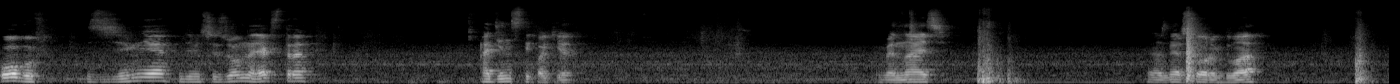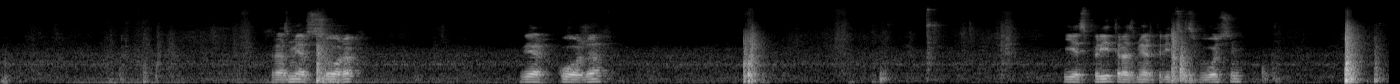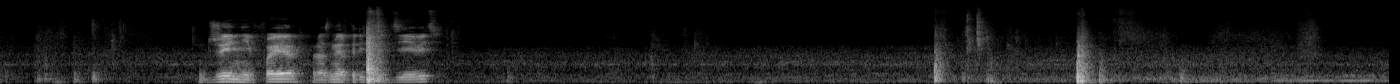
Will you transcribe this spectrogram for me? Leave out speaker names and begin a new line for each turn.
Обувь зимняя, демисезонная, экстра. Одиннадцатый пакет. Very nice. Размер 42. Размер 40. Верх кожа. Есприт, размер 38. Дженни Фейр, размер 39.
